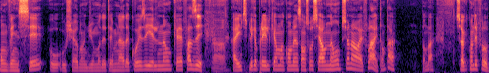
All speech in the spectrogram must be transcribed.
convencer o, o Sheldon de uma determinada coisa e ele não quer fazer. Aham. Aí explica pra ele que é uma convenção social não opcional. Aí ele fala, ah, então tá, então tá. Só que quando ele falou,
